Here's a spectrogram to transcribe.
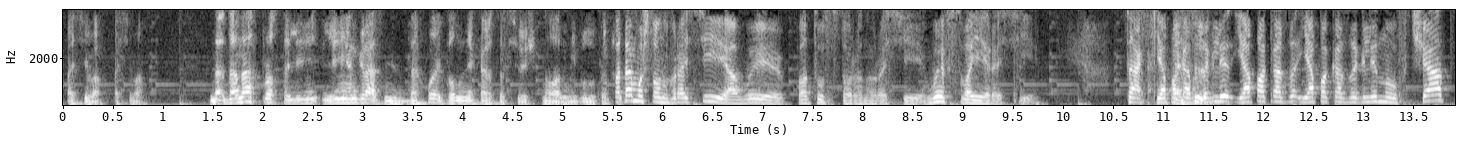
Спасибо, спасибо. До, до нас просто Лени- Ленинград не доходит, он, мне кажется, все еще... Ну ладно, не буду так... Потому что он в России, а вы по ту сторону России. Вы в своей России. Так, я пока, загля- я пока, я пока загляну в чат.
